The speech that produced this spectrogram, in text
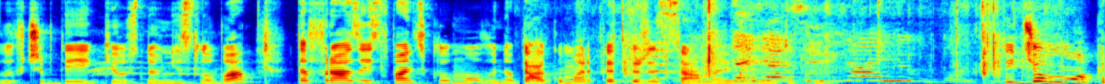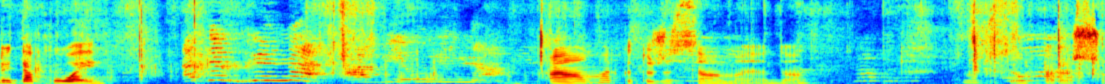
вивчив деякі основні слова та фрази іспанською мовою. Нап- Так, у Марка те же саме. Видно, таке. Ти чого мокрий такой? Это Ренат, а Белина. А, у Марка то же самое, да. Ну все, хорошо.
